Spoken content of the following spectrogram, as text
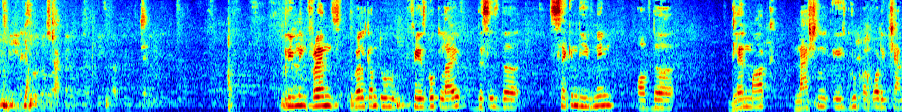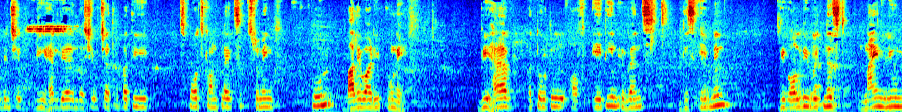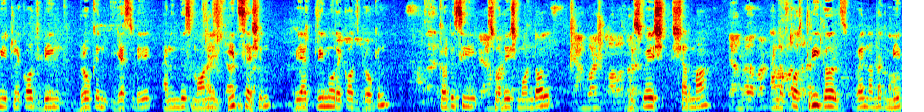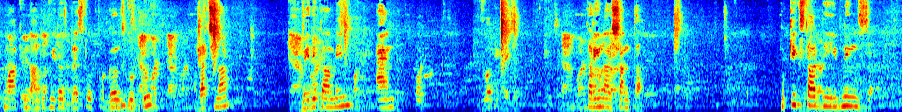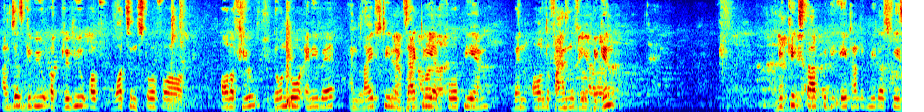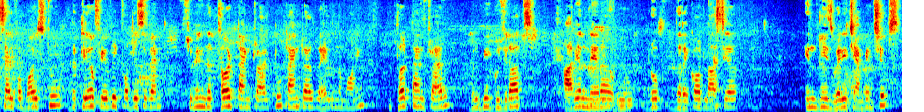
Good evening, friends. Welcome to Facebook Live. This is the second evening of the Glenmark National Age Group Aquatic Championship being held here in the Shiv Chhatrapati Sports Complex Swimming Pool, Balewadi, Pune. We have a total of 18 events this evening. We've already witnessed nine new meet records being broken yesterday, and in this morning heat session, we had three more records broken, courtesy Swadesh Mondal, Viswesh Sharma, and of course three girls went under the meet mark in the 100 meters breaststroke for girls group 2, Rachna, Vedika Amin, and Karina Shankta. To kickstart the evenings, I'll just give you a preview of what's in store for all of you. Don't go anywhere and live stream exactly at 4 p.m. when all the finals will begin. We kickstart with the 800 meters freestyle for boys 2, the clear favorite for this event, swimming the third time trial. Two time trials were held in the morning. The third time trial will be Gujarat's Aryan Nehra, who broke the record last year in these very championships.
